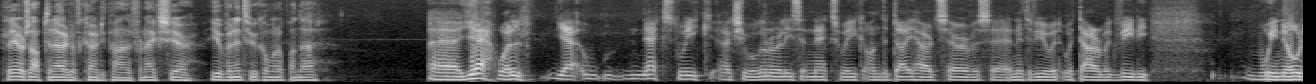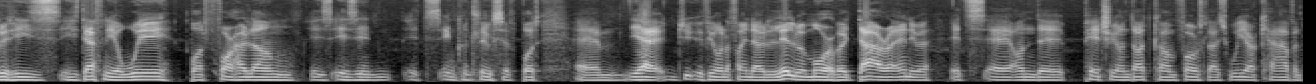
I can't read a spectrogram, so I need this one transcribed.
players opting out of county panel for next year. You have an interview coming up on that. Uh, yeah, well, yeah. Next week, actually, we're going to release it next week on the Die Hard service. Uh, an interview with, with Dara McVeety. We know that he's he's definitely away, but for how long is is in it's inconclusive. But um, yeah, if you want to find out a little bit more about Dara, anyway, it's uh, on the patreon.com forward slash we are Cavan,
